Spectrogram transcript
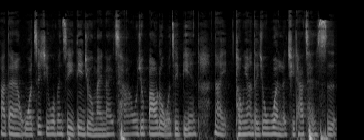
啊。当然我自己我们自己店就有卖奶茶，我就包了我这边。那同样的就问了其他城市，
